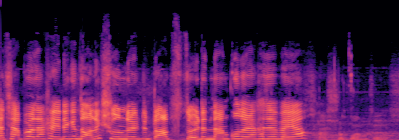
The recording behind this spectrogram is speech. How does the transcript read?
আচ্ছা আপনারা দেখেন, এটা কিন্তু অনেক সুন্দর একটা টপস তো এটার দাম কত রাখা যায় ভাইয়া? 750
